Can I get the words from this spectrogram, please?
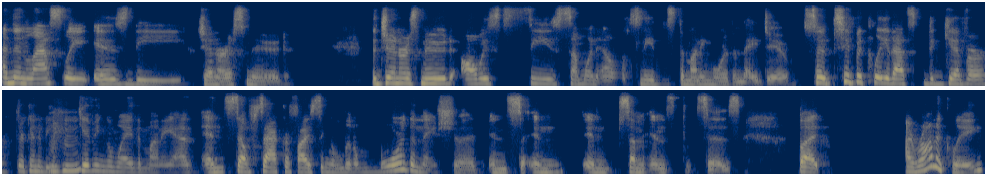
And then lastly is the generous mood. The generous mood always sees someone else needs the money more than they do. So typically that's the giver. They're going to be Mhm. giving away the money and, and self-sacrificing a little more than they should in, in, in some instances. But ironically,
